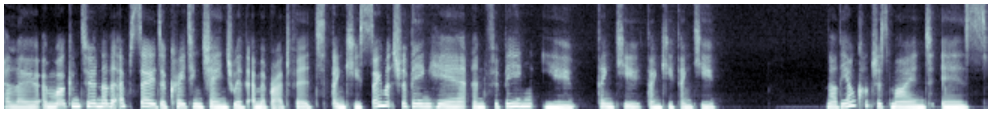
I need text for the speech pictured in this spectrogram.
Hello, and welcome to another episode of Creating Change with Emma Bradford. Thank you so much for being here and for being you. Thank you, thank you, thank you. Now, the unconscious mind is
